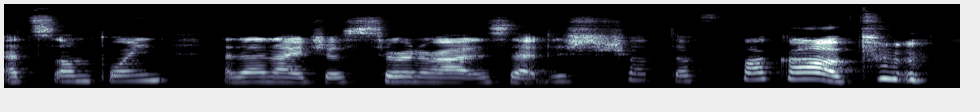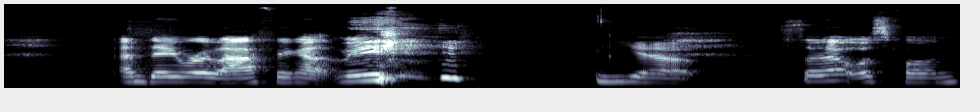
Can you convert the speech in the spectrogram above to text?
at some point and then i just turned around and said just shut the fuck up and they were laughing at me Yeah. so that was fun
